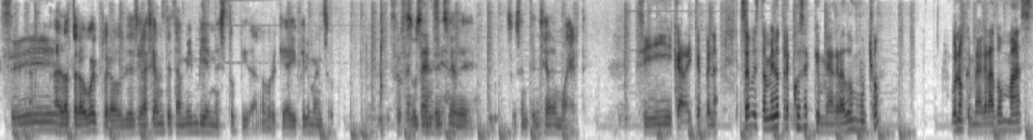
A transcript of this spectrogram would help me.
Sí. al otro güey, pero desgraciadamente también bien estúpida, ¿no? Porque ahí firman su, su, sentencia. de su sentencia de muerte. Sí, caray, qué pena. ¿Sabes también otra cosa que me agradó mucho? Bueno, que me agradó más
